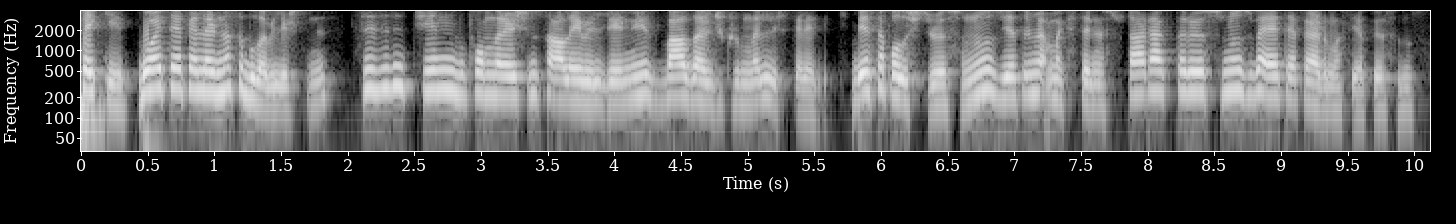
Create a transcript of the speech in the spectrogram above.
Peki bu ETF'leri nasıl bulabilirsiniz? Sizin için bu fonlara erişim sağlayabileceğiniz bazı aracı kurumları listeledik. Bir hesap oluşturuyorsunuz, yatırım yapmak istediğiniz tutarı aktarıyorsunuz ve ETF araması yapıyorsunuz.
